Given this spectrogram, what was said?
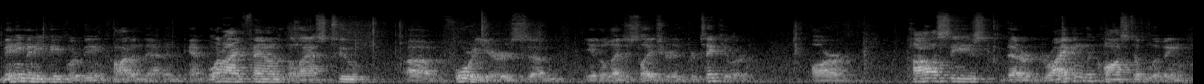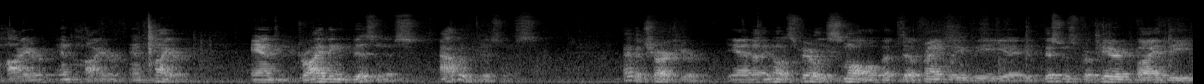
Many, many people are being caught in that. And, and what I've found in the last two, uh, four years um, in the legislature in particular are policies that are driving the cost of living higher and higher and higher and driving business out of business. I have a chart here, and I know it's fairly small, but uh, frankly, the, uh, this was prepared by the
